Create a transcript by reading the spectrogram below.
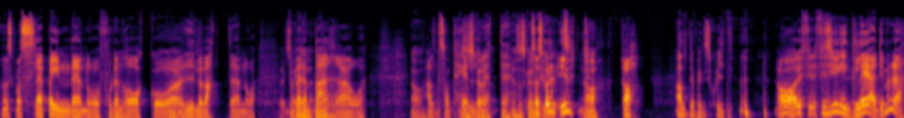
Sen ska man släppa in den och få den rak och mm. i med vatten och så börjar den barra och ja. allt sånt helvete. Så ska den, Sen ska den ut. Ja. ja. Allt är faktiskt skit. ja, det finns ju ingen glädje med det där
